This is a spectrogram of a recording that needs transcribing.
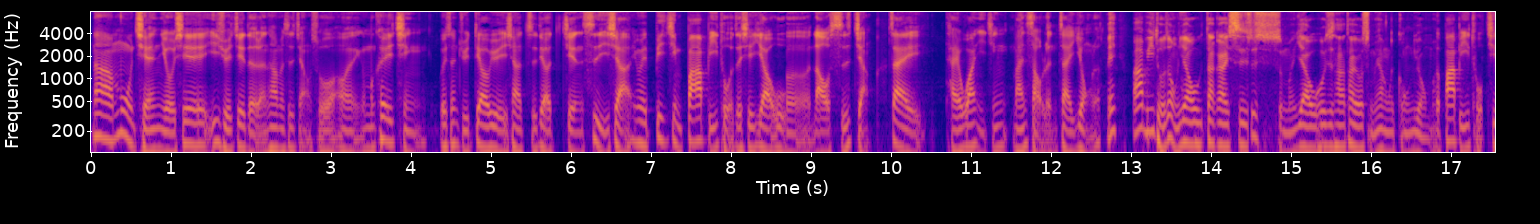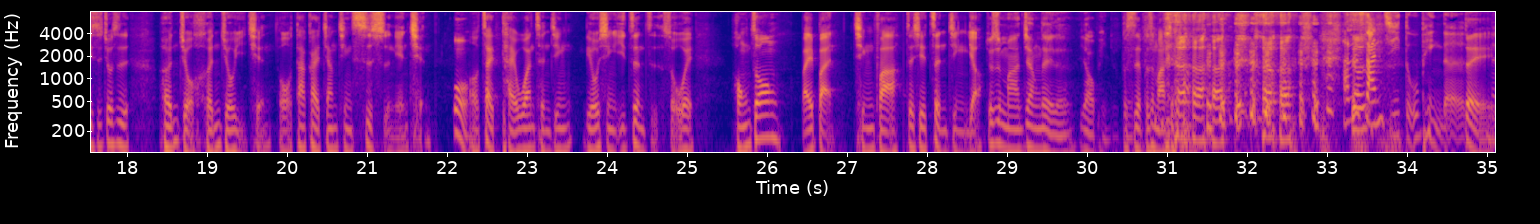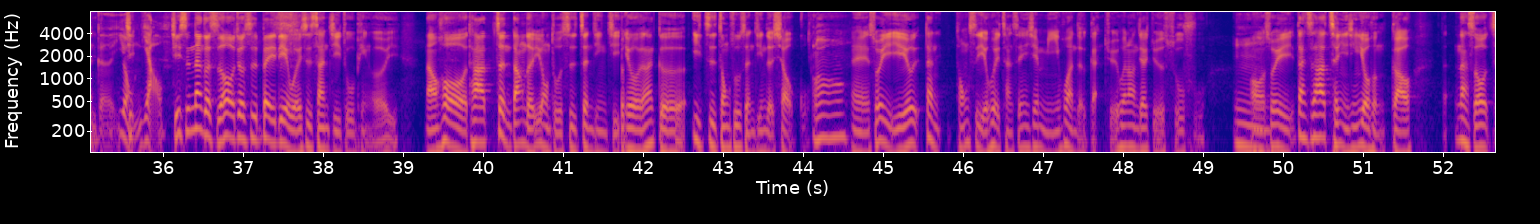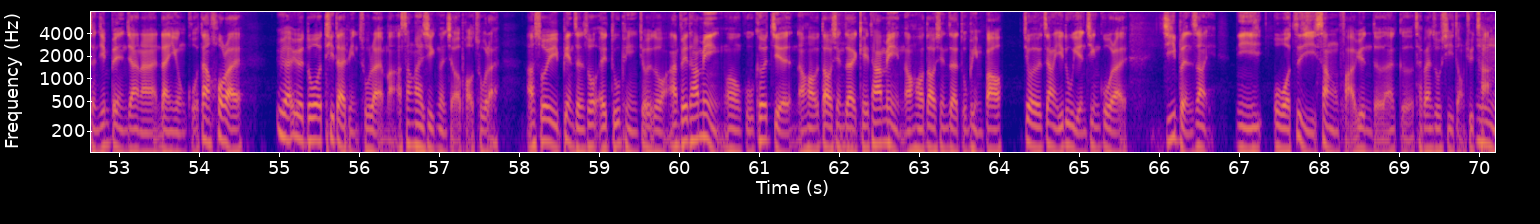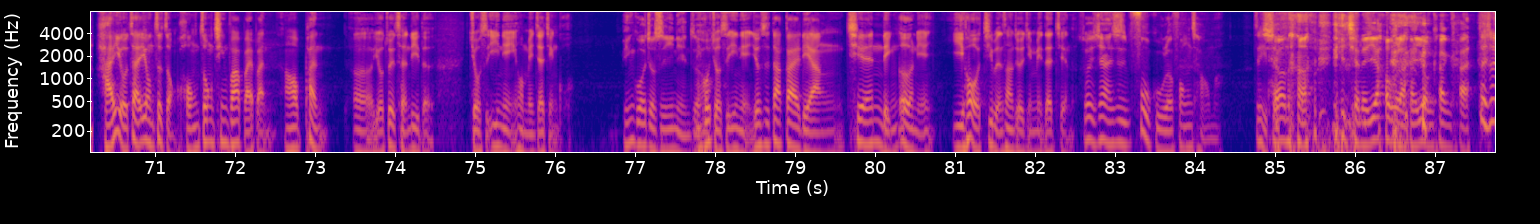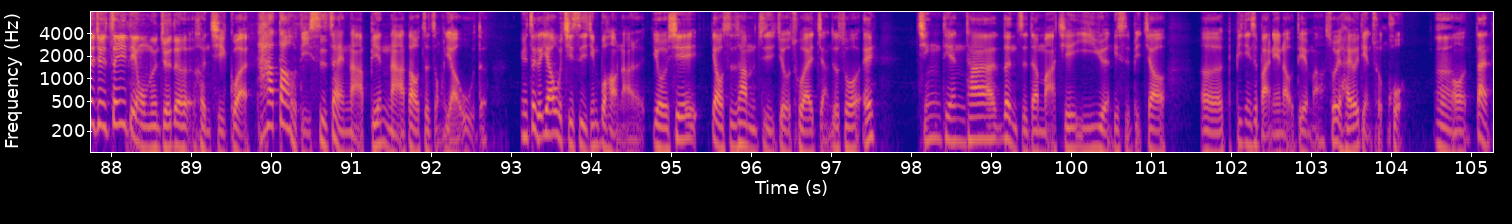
那目前有些医学界的人，他们是讲说，哦，我们可以请卫生局调阅一下资料，检视一下，因为毕竟巴比妥这些药物，呃，老实讲，在台湾已经蛮少人在用了。哎，巴比妥这种药物大概是是什么药物，或是它它有什么样的功用吗？巴比妥其实就是很久很久以前哦，大概将近四十年前哦，在台湾曾经流行一阵子所谓红中、白板、青发这些镇静药，就是麻将类的药品，不是不是麻将，它是三级毒品的对那个用药。其实那个时候就是被列为是三级毒品而已。然后它正当的用途是镇静剂，有那个抑制中枢神经的效果。哦，哎，所以也有，但同时也会产生一些迷幻的感觉，会让人家觉得舒服，嗯，哦，所以但是它成瘾性又很高，那时候曾经被人家拿来滥用过，但后来越来越多替代品出来嘛，伤害性更小，跑出来啊，所以变成说，哎，毒品就是说安非他命哦，骨科碱，然后到现在 K 他命，然后到现在毒品包，就是这样一路演进过来，基本上。你我自己上法院的那个裁判书系统去查，还有在用这种红中青发白板，然后判呃有罪成立的，九十一年以后没再见过。民国九十一年之后，民国九十一年就是大概两千零二年以后，基本上就已经没再见了。所以现在是复古的风潮嘛？自己要拿以前的药物来用看看。对，所以就这一点我们觉得很奇怪，他到底是在哪边拿到这种药物的？因为这个药物其实已经不好拿了，有些药师他们自己就出来讲，就说：“哎，今天他任职的马街医院其实比较，呃，毕竟是百年老店嘛，所以还有一点存货。嗯，哦，但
